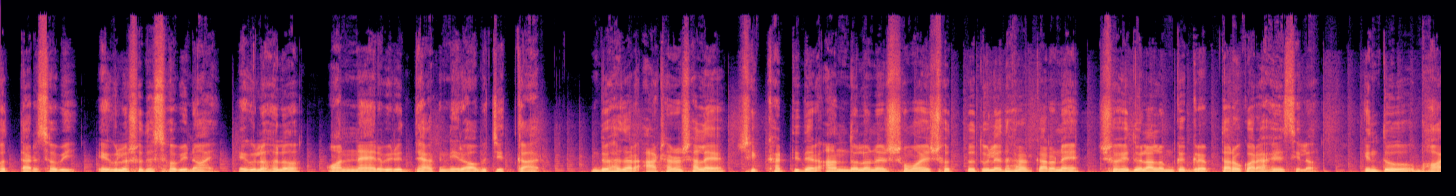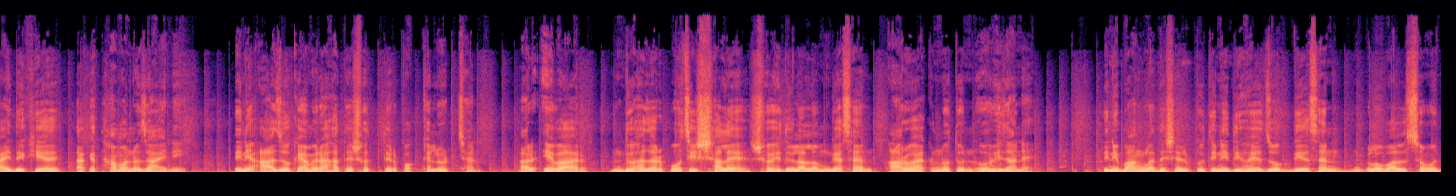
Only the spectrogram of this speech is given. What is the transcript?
হত্যার ছবি। এগুলো শুধু ছবি নয়, এগুলো হলো অন্যায়ের বিরুদ্ধে এক নীরব চিৎকার। দু হাজার আঠারো সালে শিক্ষার্থীদের আন্দোলনের সময় সত্য তুলে ধরার কারণে শহীদুল আলমকে গ্রেপ্তারও করা হয়েছিল। কিন্তু ভয় দেখিয়ে তাকে থামানো যায়নি। তিনি আজও ক্যামেরা হাতে সত্যের পক্ষে লড়ছেন। আর এবার দু হাজার পঁচিশ সালে শহীদুল আলম গেছেন আরও এক নতুন অভিযানে। তিনি বাংলাদেশের প্রতিনিধি হয়ে যোগ দিয়েছেন গ্লোবাল সমুদ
